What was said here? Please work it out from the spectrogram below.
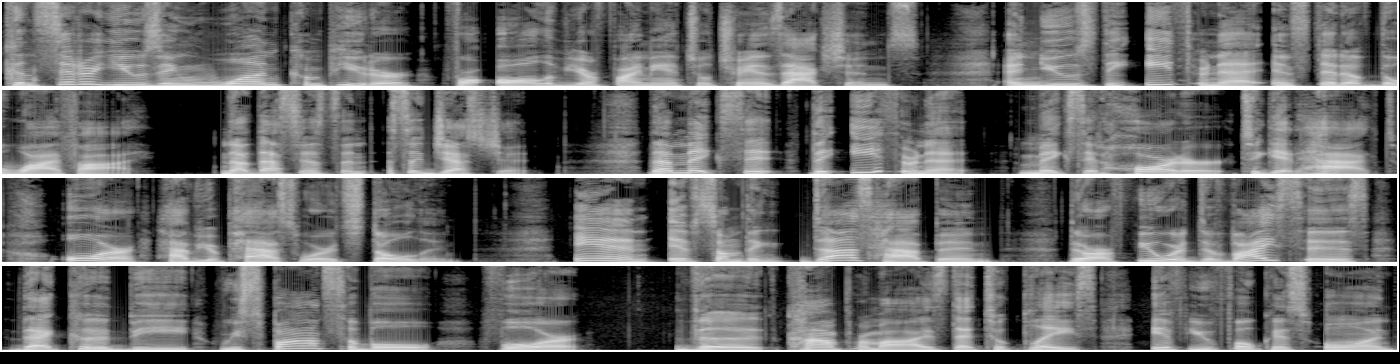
Consider using one computer for all of your financial transactions and use the Ethernet instead of the Wi Fi. Now, that's just a suggestion. That makes it, the Ethernet makes it harder to get hacked or have your password stolen. And if something does happen, there are fewer devices that could be responsible for the compromise that took place if you focus on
